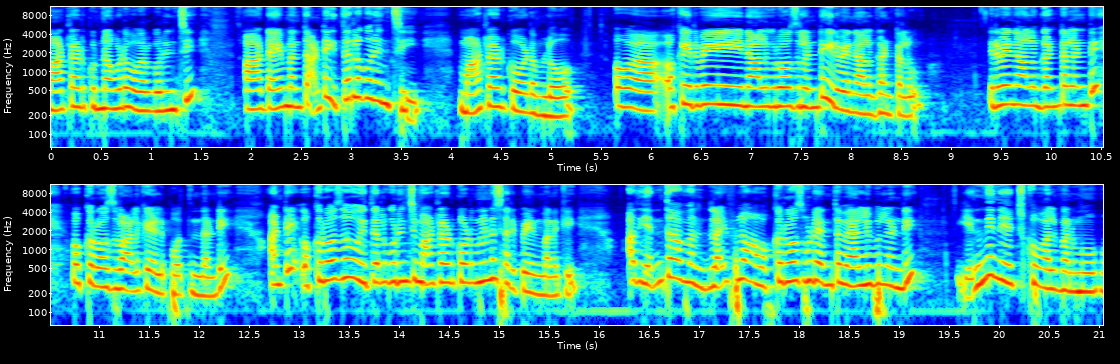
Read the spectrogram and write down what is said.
మాట్లాడుకున్నా కూడా ఒకరి గురించి ఆ టైం అంతా అంటే ఇతరుల గురించి మాట్లాడుకోవడంలో ఒక ఇరవై నాలుగు రోజులు అంటే ఇరవై నాలుగు గంటలు. ఇరవై నాలుగు గంటలంటే ఒక్కరోజు రోజు వాళ్ళకే వెళ్ళిపోతుందండి. అంటే ఒకరోజు ఇతరుల గురించి మాట్లాడుకోవడంలోనే సరిపోయింది మనకి. అది ఎంత మన లైఫ్లో ఆ ఒక్క రోజు కూడా ఎంత వాల్యుబుల్ అండి? ఎన్ని నేర్చుకోవాలి మనము?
